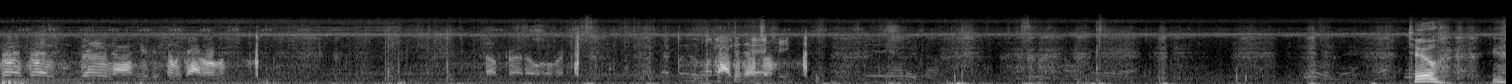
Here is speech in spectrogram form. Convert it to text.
Thor, Thor, this is Bane. Uh, you can still the grotto, over. South grotto, over. Copy that, bro. Two. Yeah.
